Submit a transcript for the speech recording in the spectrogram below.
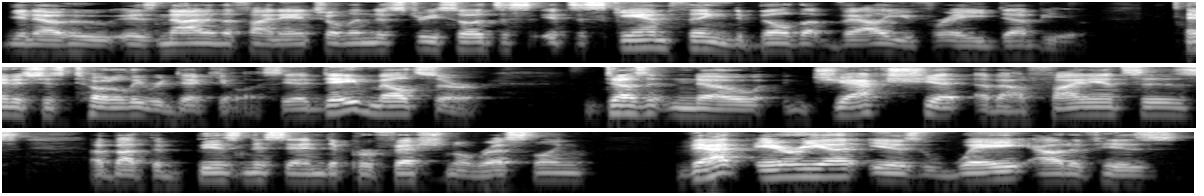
you know, who is not in the financial industry. So it's a, it's a scam thing to build up value for AEW. And it's just totally ridiculous. Yeah, Dave Meltzer doesn't know jack shit about finances, about the business end of professional wrestling. That area is way out of his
